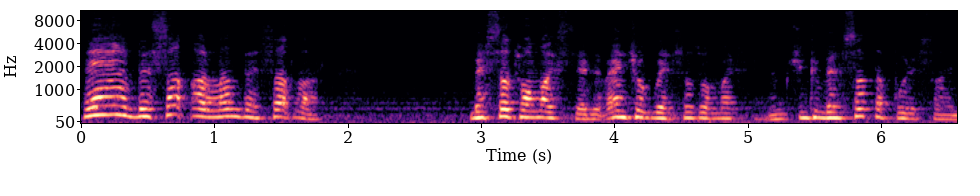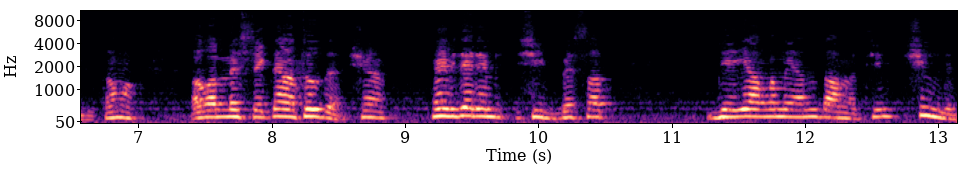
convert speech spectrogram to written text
He Besat var lan Besat var. Behzat olmak isterdim. En çok Behzat olmak isterdim. Çünkü Behzat da polis sayılıyor. Tamam. Adam meslekten atıldı. Şu an he bir de Rem- şey Behzat diye anlamayanı da anlatayım. Şimdi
